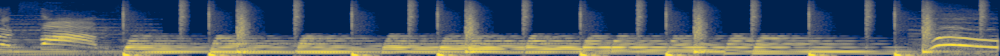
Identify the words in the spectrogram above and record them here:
Northern Farms. Woo!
